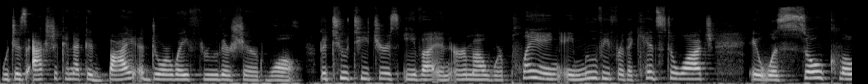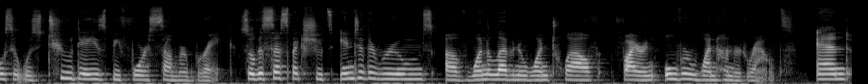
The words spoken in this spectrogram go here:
which is actually connected by a doorway through their shared wall. The two teachers, Eva and Irma, were playing a movie for the kids to watch. It was so close, it was 2 days before summer break. So the suspect shoots into the rooms of 111 and 112, firing over 100 rounds. And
